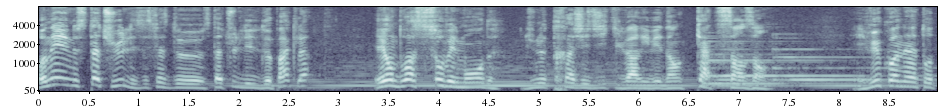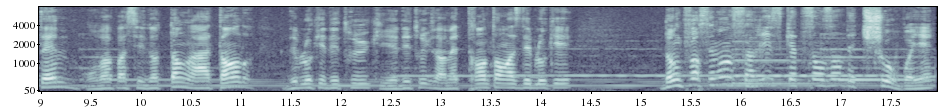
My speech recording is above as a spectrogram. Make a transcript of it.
On est une statue, les espèces de statues de l'île de Pâques là, et on doit sauver le monde d'une tragédie qui va arriver dans 400 ans. Et vu qu'on est un totem, on va passer notre temps à attendre, débloquer des trucs, il y a des trucs, ça va mettre 30 ans à se débloquer. Donc forcément, ça risque 400 ans d'être chaud, vous voyez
